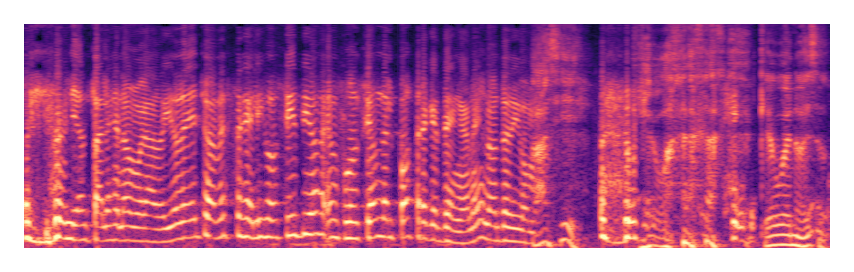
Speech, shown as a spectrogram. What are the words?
ya sales enamorado. Yo de hecho a veces elijo sitios en función del postre que tengan, ¿eh? No te digo más. Ah, sí. Qué, bueno eso.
